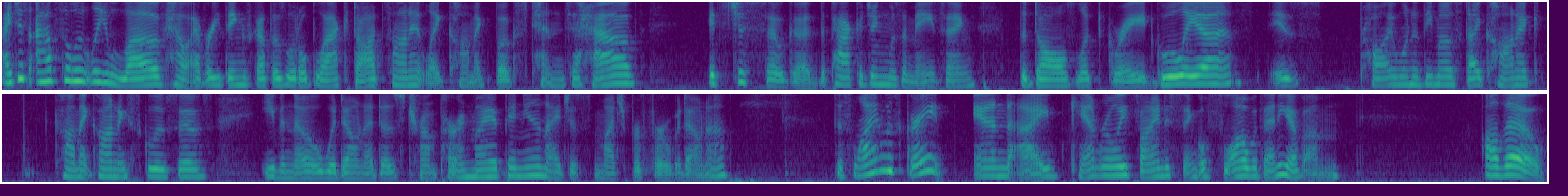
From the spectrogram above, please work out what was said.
I just absolutely love how everything's got those little black dots on it, like comic books tend to have. It's just so good. The packaging was amazing. The dolls looked great. Ghoulia is probably one of the most iconic Comic Con exclusives, even though Wydowna does trump her in my opinion. I just much prefer Wydowna. This line was great, and I can't really find a single flaw with any of them. Although,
